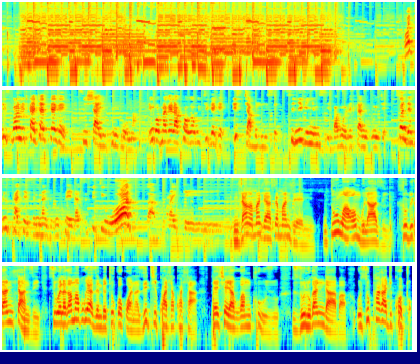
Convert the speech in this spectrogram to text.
wothi sibona ukuthi khathesi keke sishayiphi ingoma ingoma ke lakho-ke ukuthi-ke ke isijabulise sinyike inye imzimba ngolwehlani kunje sondeza izikhathi ezimnandi kuphela sisithi woza friday ndlangamandla yasemandleni ntungwa ombulazi hlubi kanhlanzi siwela kamabuku yazembethu ugogwana zithi khwahlakhwahla phetsheya kukamkhuzu zulu kandaba usuphakathi khoxo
